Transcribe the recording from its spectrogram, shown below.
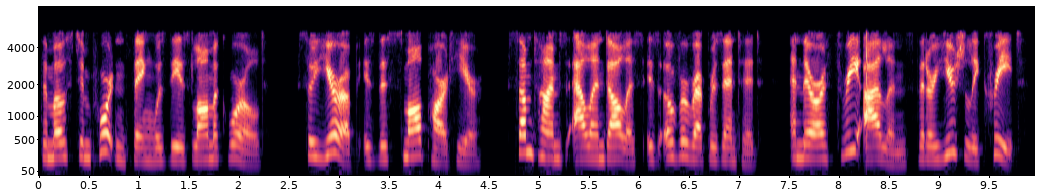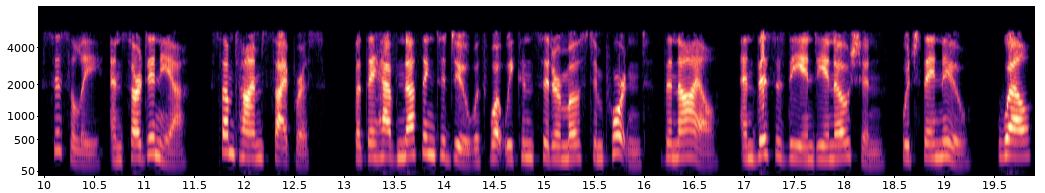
the most important thing was the Islamic world. So Europe is this small part here. Sometimes Al-Andalus is overrepresented, and there are three islands that are usually Crete, Sicily, and Sardinia, sometimes Cyprus, but they have nothing to do with what we consider most important, the Nile, and this is the Indian Ocean, which they knew. Well,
